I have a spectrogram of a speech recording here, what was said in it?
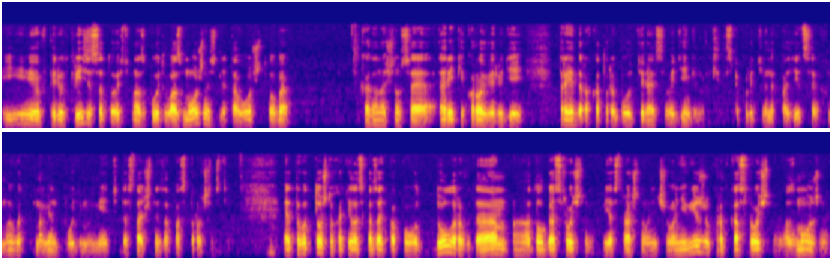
И в период кризиса, то есть у нас будет возможность для того, чтобы, когда начнутся реки крови людей, трейдеров, которые будут терять свои деньги на каких-то спекулятивных позициях, мы в этот момент будем иметь достаточный запас прочности. Это вот то, что хотелось сказать по поводу долларов, да, а, долгосрочным. Я страшного ничего не вижу, краткосрочно, возможно,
